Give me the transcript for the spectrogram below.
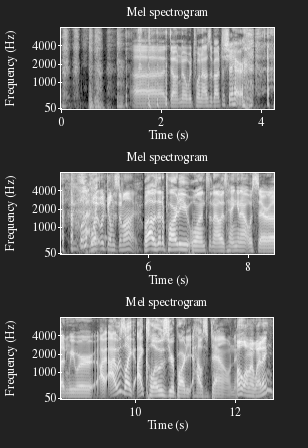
uh, don't know which one I was about to share. what, what comes to mind? Well, I was at a party once, and I was hanging out with Sarah, and we were. I, I was like, I closed your party house down. Oh, on my wedding?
